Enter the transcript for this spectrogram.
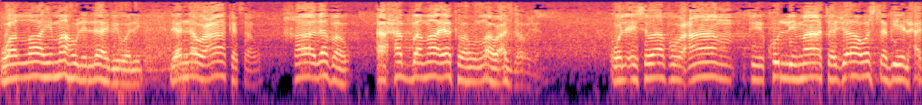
والله ما هو لله بولي لأنه عاكسه خالفه أحب ما يكره الله عز وجل. والإسراف عام في كل ما تجاوزت به الحد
